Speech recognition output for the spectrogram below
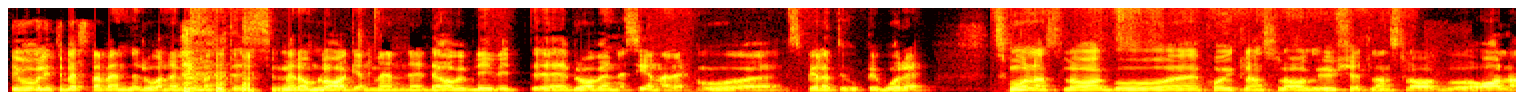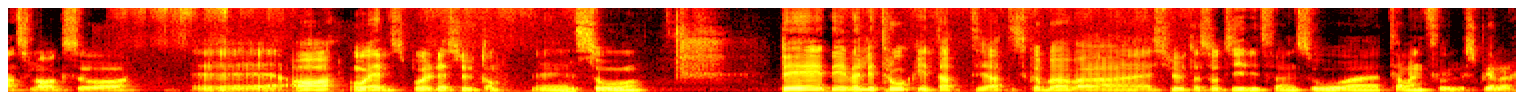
Vi var väl inte bästa vänner då när vi möttes med de lagen men det har vi blivit eh, bra vänner senare och eh, spelat ihop i både smålandslag och eh, pojklandslag, u landslag och A-landslag. Så, ja, och Elfsborg dessutom. Mm. Så det, det, är väldigt tråkigt att, att det ska behöva sluta så tidigt för en så uh, talangfull spelare.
